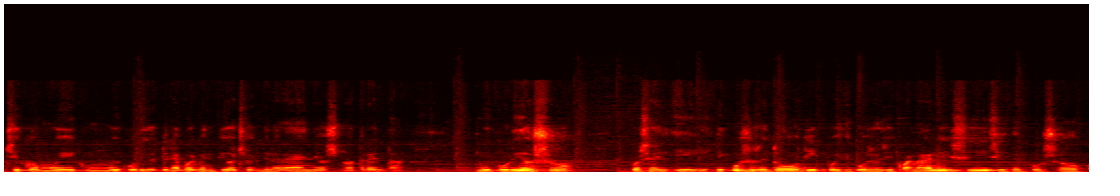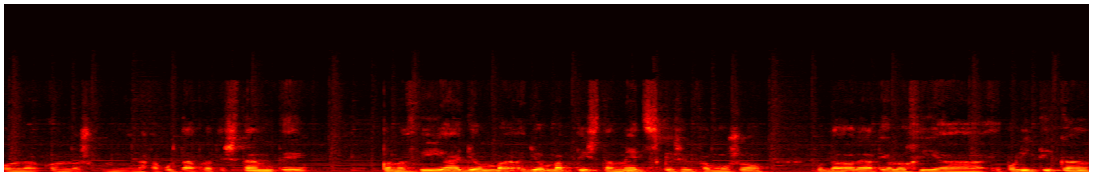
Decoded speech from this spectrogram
chico muy, muy curioso, tenía pues 28, 29 años, no 30, muy curioso, pues eh, hice cursos de todo tipo, hice cursos de psicoanálisis, hice curso con, con los, en la facultad protestante, Conocí a John, John Baptista Metz, que es el famoso fundador de la teología política,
